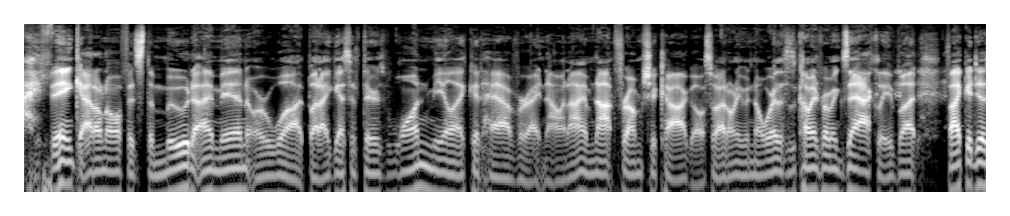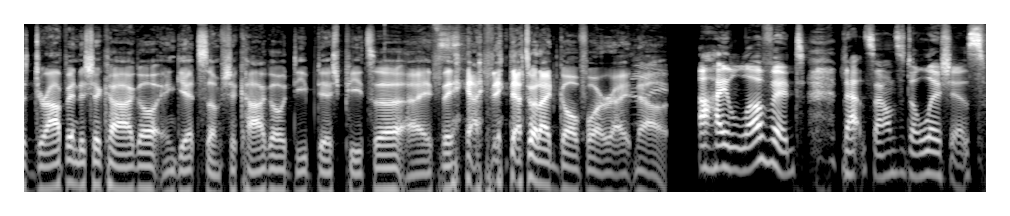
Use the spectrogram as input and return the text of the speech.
I think I don't know if it's the mood I'm in or what, but I guess if there's one meal I could have right now, and I am not from Chicago, so I don't even know where this is coming from exactly, but if I could just drop into Chicago and get some Chicago deep dish pizza, I think I think that's what I'd go for right now. I love it. That sounds delicious.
